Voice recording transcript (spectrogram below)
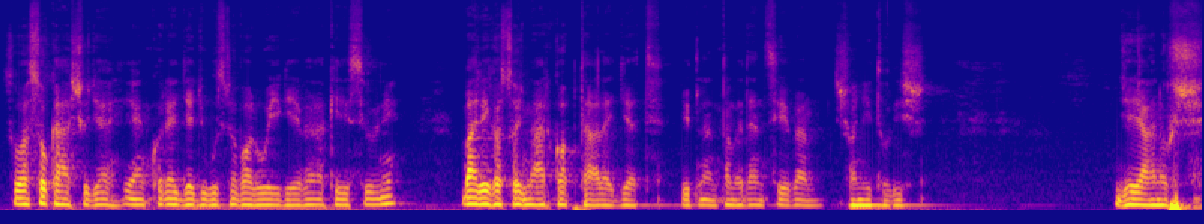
Szóval szokás ugye ilyenkor egy-egy útra való igével készülni. Bár igaz, hogy már kaptál egyet itt lent a medencében, Sanyitól is. Ugye János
